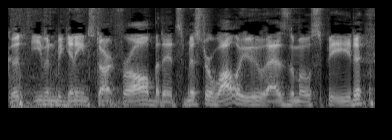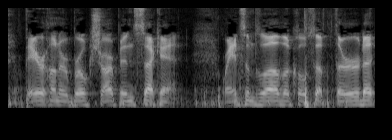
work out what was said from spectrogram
Good even beginning start for all, but it's Mr. Wally who has the most speed. Bear Hunter broke sharp in second. Ransom's Love, a close up third. A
